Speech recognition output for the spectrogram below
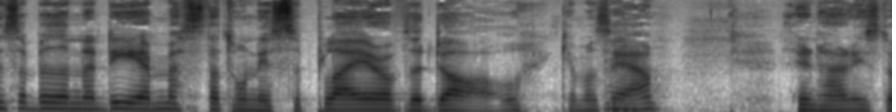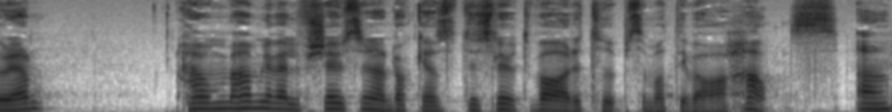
Men Sabina, det är mest att hon är supplier of the doll, kan man säga. Mm. I den här historien. Han, han blev väldigt förtjust i den här dockan, så till slut var det typ som att det var hans. Ja.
